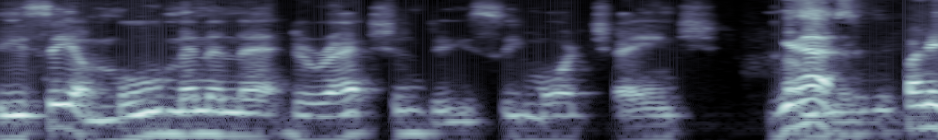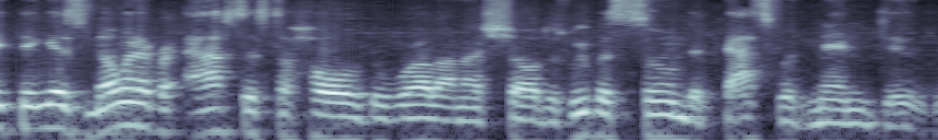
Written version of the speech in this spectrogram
Do you see a movement in that direction? Do you see more change? Yes. The funny thing is, no one ever asked us to hold the world on our shoulders. We've assumed that that's what men do.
